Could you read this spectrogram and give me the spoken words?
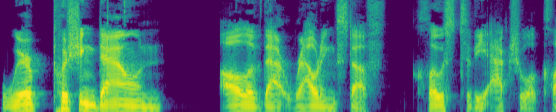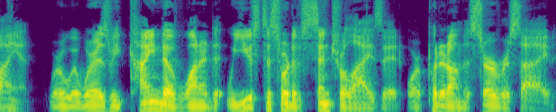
we're pushing down all of that routing stuff close to the actual client. Where, whereas we kind of wanted to, we used to sort of centralize it or put it on the server side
